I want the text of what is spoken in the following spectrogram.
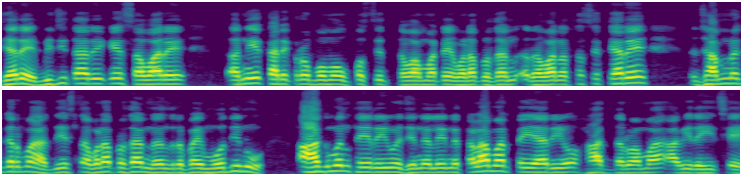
જ્યારે બીજી તારીખે સવારે અન્ય કાર્યક્રમોમાં ઉપસ્થિત થવા માટે વડાપ્રધાન રવાના થશે. ત્યારે જામનગરમાં દેશના વડાપ્રધાન નરેન્દ્રભાઈ મોદીનું આગમન થઈ રહ્યું છે જેને લઈને તડામાર તૈયારીઓ હાથ ધરવામાં આવી રહી છે.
